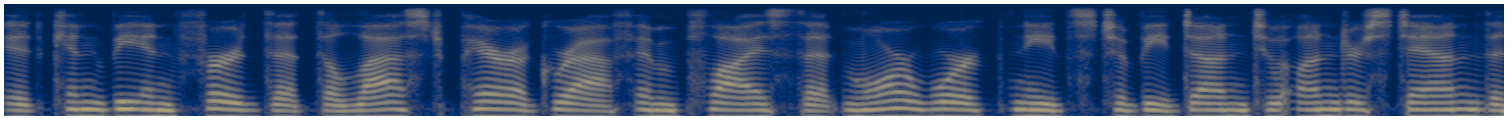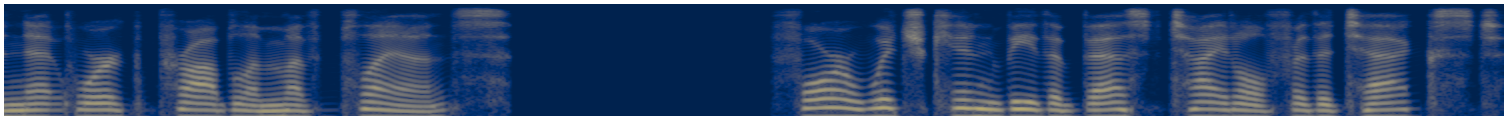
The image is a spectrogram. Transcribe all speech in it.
it can be inferred that the last paragraph implies that more work needs to be done to understand the network problem of plants. For which can be the best title for the text?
